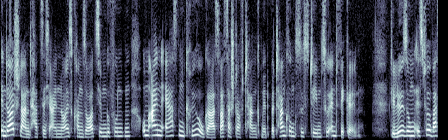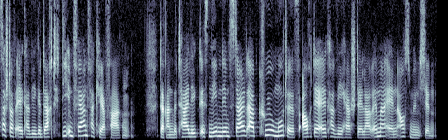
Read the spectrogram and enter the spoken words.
In Deutschland hat sich ein neues Konsortium gefunden, um einen ersten Kryogas-Wasserstofftank mit Betankungssystem zu entwickeln. Die Lösung ist für Wasserstoff-Lkw gedacht, die im Fernverkehr fahren. Daran beteiligt ist neben dem Start-up Cryomotive auch der Lkw-Hersteller MAN aus München.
